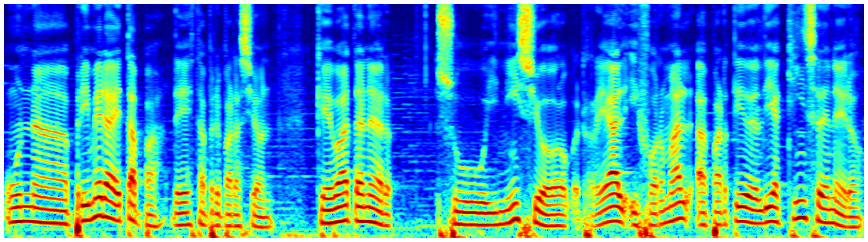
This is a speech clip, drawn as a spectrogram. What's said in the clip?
una primera etapa de esta preparación que va a tener su inicio real y formal a partir del día 15 de enero,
